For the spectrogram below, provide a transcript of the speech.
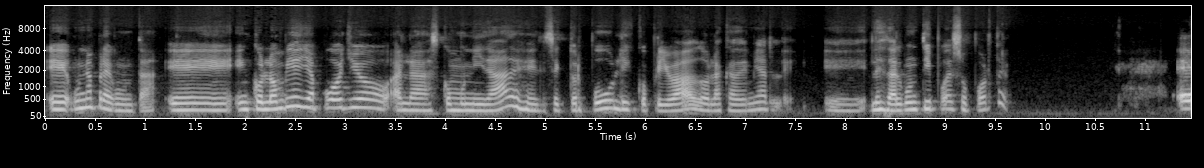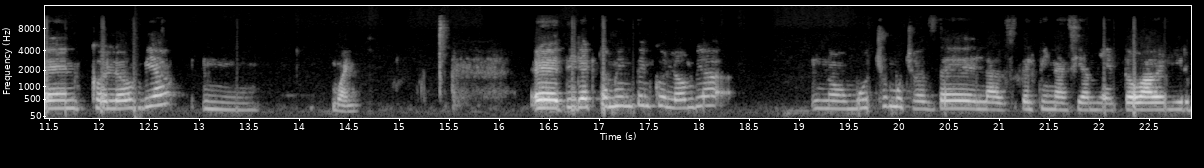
Eh, una pregunta. Eh, ¿En Colombia hay apoyo a las comunidades, el sector público, privado, la academia? Eh, les da algún tipo de soporte? En Colombia, mm, bueno, eh, directamente en Colombia, no mucho, muchos de las del financiamiento va a venir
